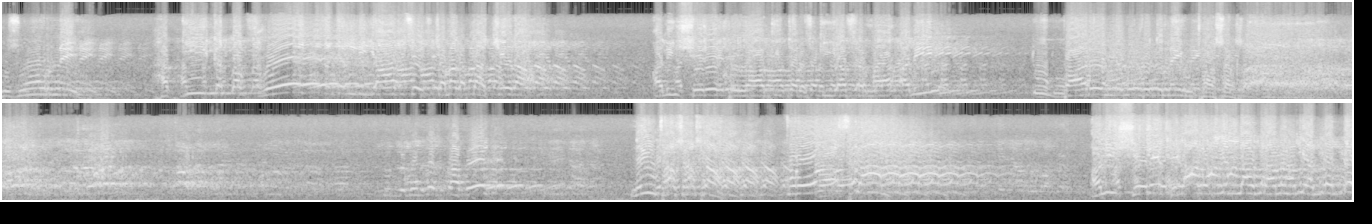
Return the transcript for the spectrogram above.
हुजूर ने हकीकत तजलियात से चमकता चेहरा अली शेरे खुदा की तरफ़ किया, फरमाया, अली, तू बारे नबूत नहीं उठा सकता। नहीं उठा सकता। करोड़ों सलाम अली शेरे खुदा रज़ी अल्लाह की पे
